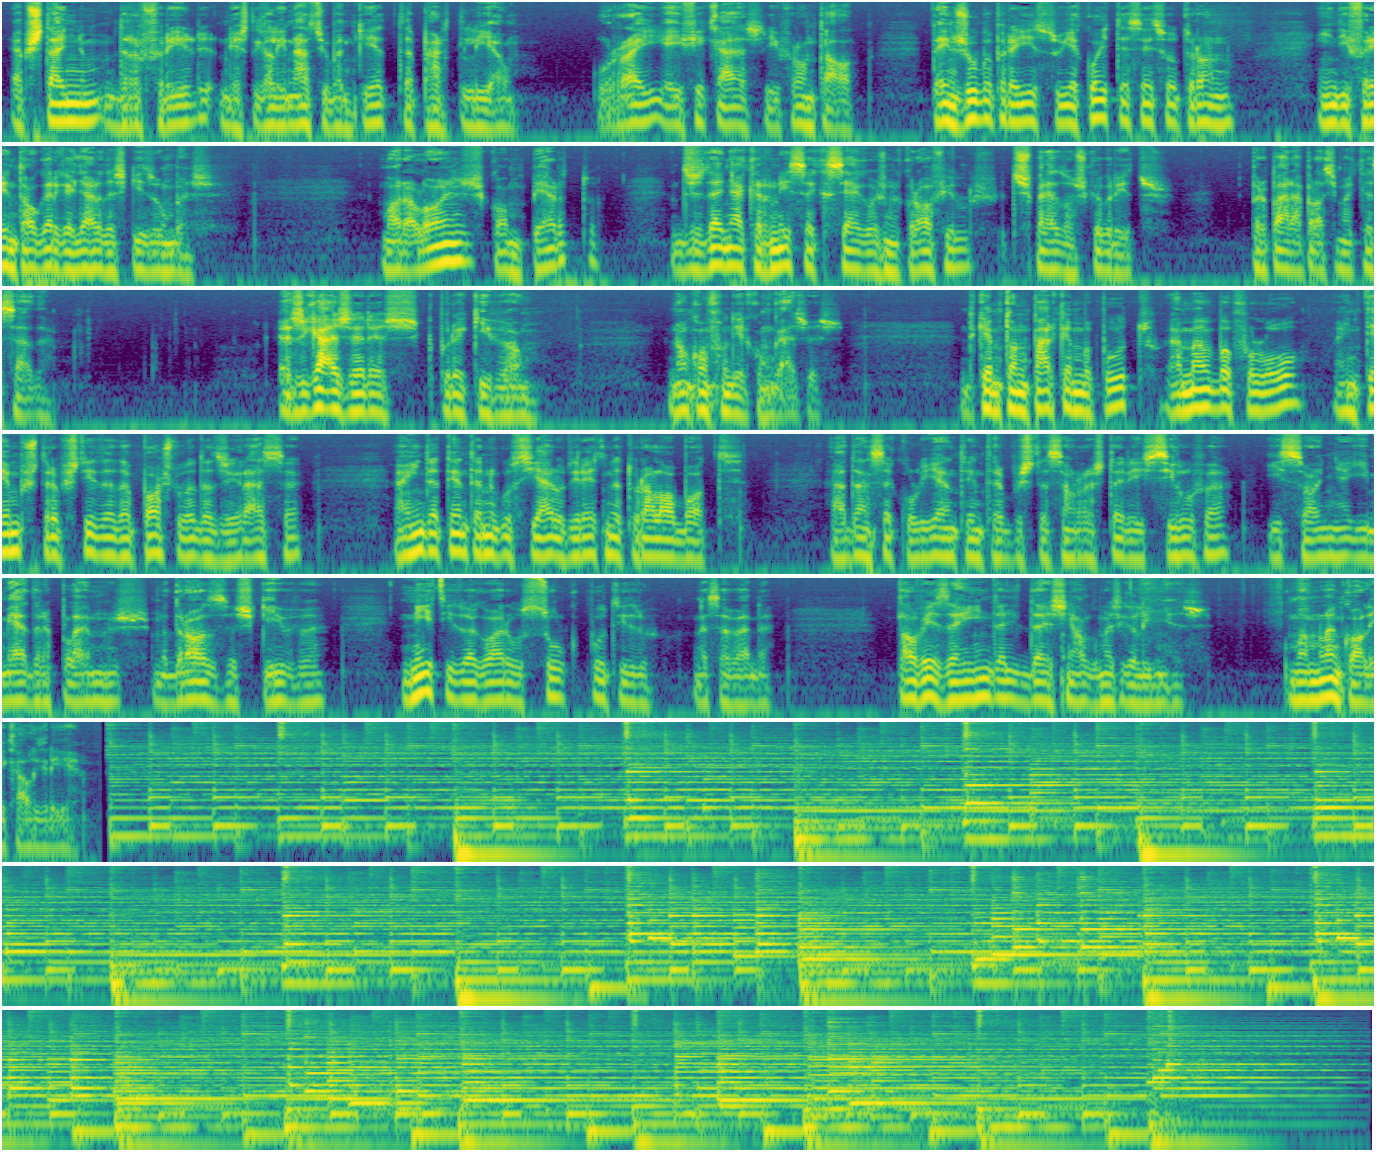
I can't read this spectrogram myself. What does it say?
Abstenho-me de referir neste galináceo banquete a parte de leão. O rei é eficaz e frontal, tem juba para isso e acoita-se em seu trono, indiferente ao gargalhar das quizumbas. Mora longe, come perto, desdenha a carniça que cega os necrófilos, despreza os cabritos. Prepara a próxima caçada. As gájaras que por aqui vão. Não confundir com gajas. De Kempton Park a Maputo, a mamba folou, em tempos travestida da apóstola da desgraça, ainda tenta negociar o direito natural ao bote, à dança coliante entre a vegetação rasteira e silva, e sonha e medra planos, medrosa, esquiva, nítido agora o sulco pútido na savana. Talvez ainda lhe deixem algumas galinhas. Uma melancólica alegria.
